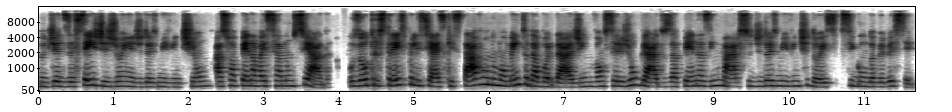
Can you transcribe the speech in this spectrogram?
No dia 16 de junho de 2021, a sua pena vai ser anunciada. Os outros três policiais que estavam no momento da abordagem vão ser julgados apenas em março de 2022, segundo a BBC.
